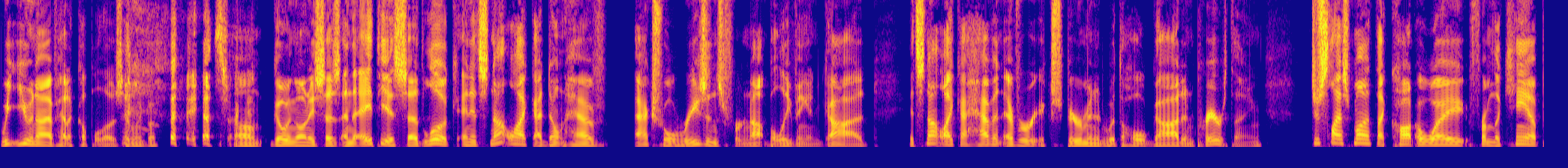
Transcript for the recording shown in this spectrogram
We, you and I have had a couple of those, haven't we, both? yes, right. um, going on, he says, and the atheist said, Look, and it's not like I don't have actual reasons for not believing in God. It's not like I haven't ever experimented with the whole God and prayer thing. Just last month, I caught away from the camp.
